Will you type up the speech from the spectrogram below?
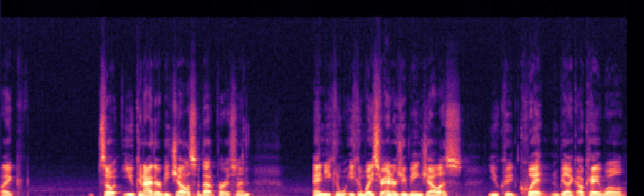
Like, so you can either be jealous of that person, and you can you can waste your energy being jealous. You could quit and be like, okay, well,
